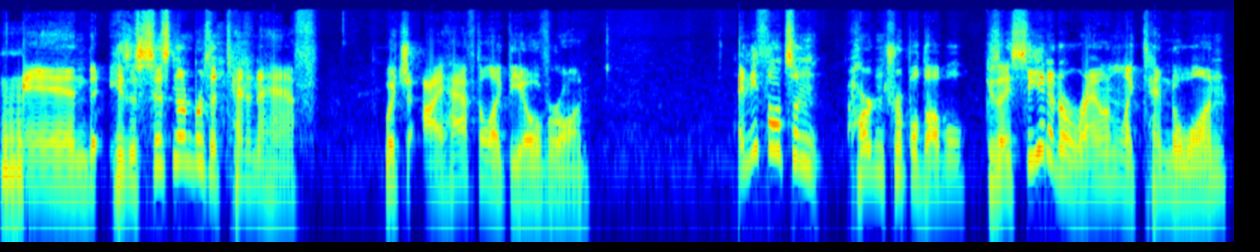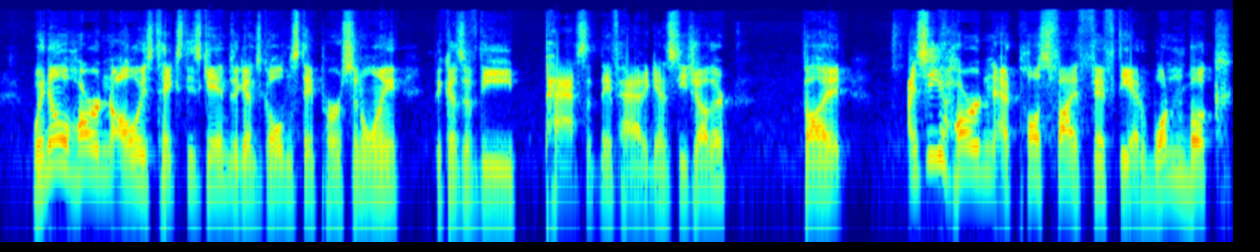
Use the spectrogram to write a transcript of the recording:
mm. and his assist number is at 10 and a half, which I have to like the over on. Any thoughts on Harden triple double? Because I see it at around like 10 to 1. We know Harden always takes these games against Golden State personally because of the past that they've had against each other. But I see Harden at plus 550 at one book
